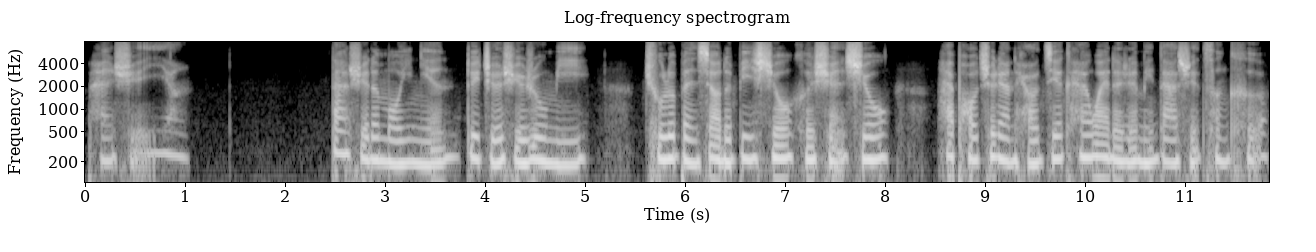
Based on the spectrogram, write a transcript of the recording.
盼雪一样。大学的某一年，对哲学入迷。除了本校的必修和选修，还跑去两条街开外的人民大学蹭课，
